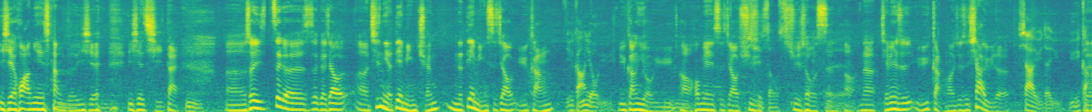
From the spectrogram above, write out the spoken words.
一些画面上的一些一些期待。嗯。呃，所以这个这个叫呃，其实你的店名全，你的店名是叫鱼港，鱼港有鱼，鱼港有鱼，好，后面是叫旭寿旭寿司，啊，那前面是渔港啊，就是下雨的下雨的渔渔港，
